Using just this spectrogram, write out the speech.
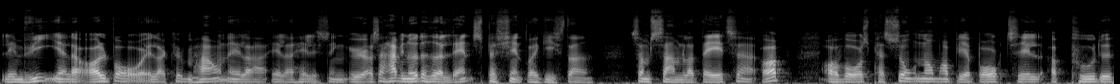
Lemvi, eller Aalborg, eller København, eller, eller Helsingør. Og så har vi noget, der hedder Landspatientregisteret, som samler data op, og vores personnummer bliver brugt til at putte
